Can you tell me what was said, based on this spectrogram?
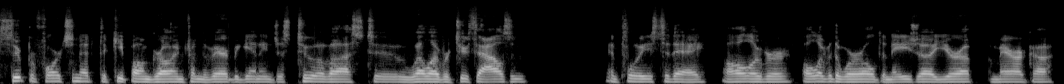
super fortunate to keep on growing from the very beginning. Just two of us to well over 2,000 employees today, all over all over the world in Asia, Europe, America.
